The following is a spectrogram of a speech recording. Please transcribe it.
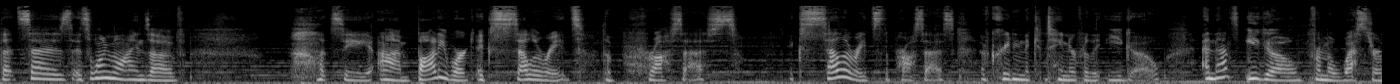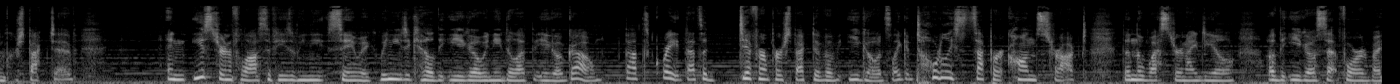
that says it's along the lines of, let's see, um, body work accelerates the process. Accelerates the process of creating a container for the ego. And that's ego from a Western perspective. In Eastern philosophies, we need say like we need to kill the ego, we need to let the ego go. That's great. That's a different perspective of ego. It's like a totally separate construct than the Western ideal of the ego set forward by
